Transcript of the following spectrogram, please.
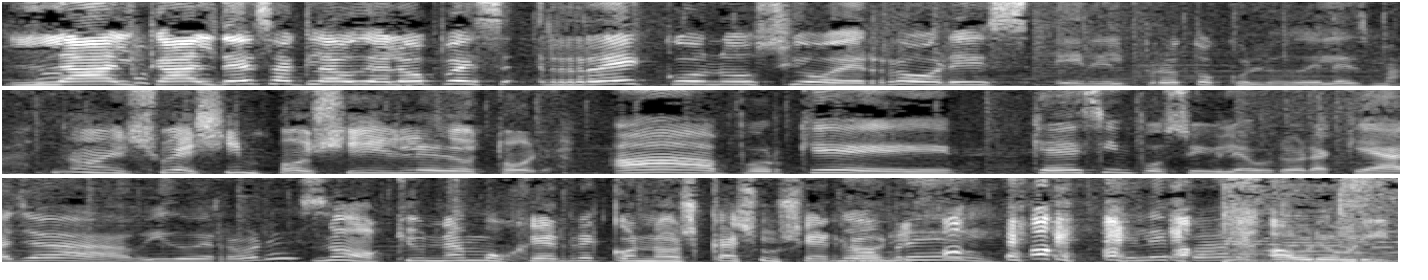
La alcaldesa Claudia López reconoció errores en el protocolo del ESMAD. No, eso es imposible, doctora. Ah, ¿por qué? ¿Qué es imposible, Aurora? ¿Que haya habido errores? No, que una mujer reconozca sus No, errores. hombre, ¿qué le pasa? Aurorita.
